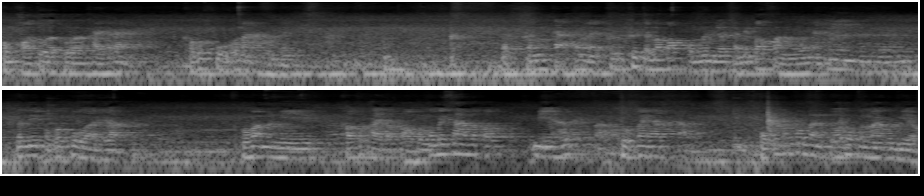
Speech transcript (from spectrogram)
ผมขอตัวตัวใครก็ได้ เขาก็ขู่เข้ามาผมเลยแบบทั้งกาดทั้งอะไรคือคือจะมาบล็อกผมคนเดียวแต่ไม่บล็อกฝั่งนู้นไงแล้วนี่ผมก็กลัวเลยครับเพราะว่ามันมีเขาสะพายกระเป๋าผมก็ไม่ทราบว่าเขามีอาวุธถูกไหมครับ ผมก็ต้องป้องกันตัวพวกมันมาคนเดียว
